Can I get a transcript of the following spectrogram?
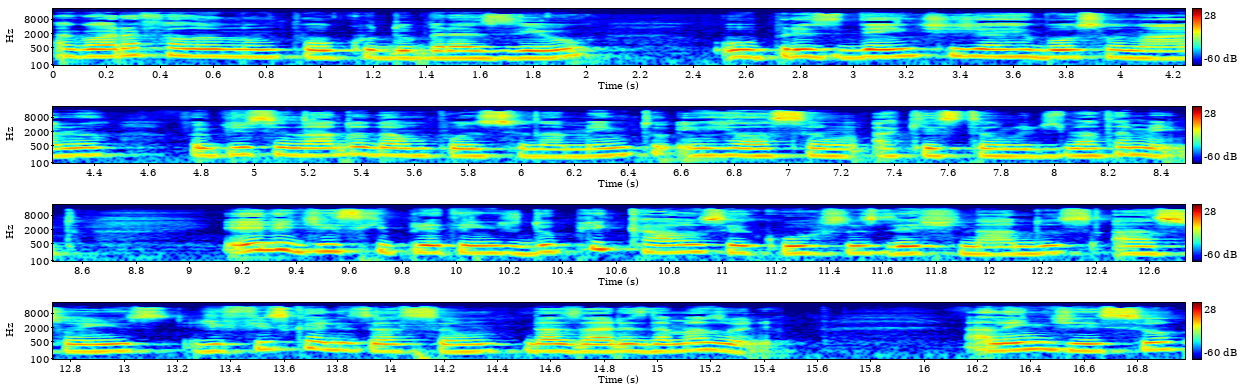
Agora, falando um pouco do Brasil, o presidente Jair Bolsonaro foi pressionado a dar um posicionamento em relação à questão do desmatamento. Ele disse que pretende duplicar os recursos destinados a ações de fiscalização das áreas da Amazônia. Além disso,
